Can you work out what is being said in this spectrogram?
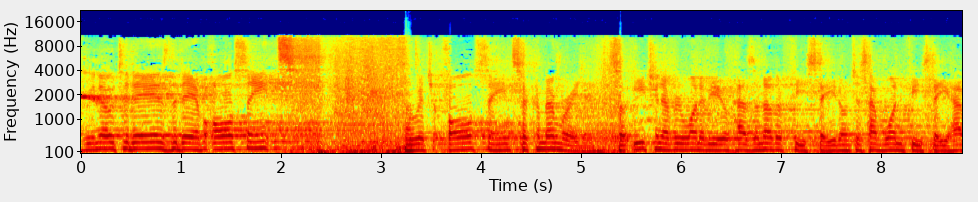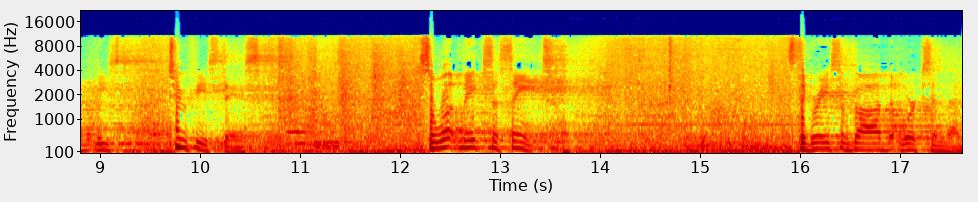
As we know, today is the day of All Saints, in which all saints are commemorated. So each and every one of you has another feast day. You don't just have one feast day, you have at least two feast days. So, what makes a saint? It's the grace of God that works in them.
